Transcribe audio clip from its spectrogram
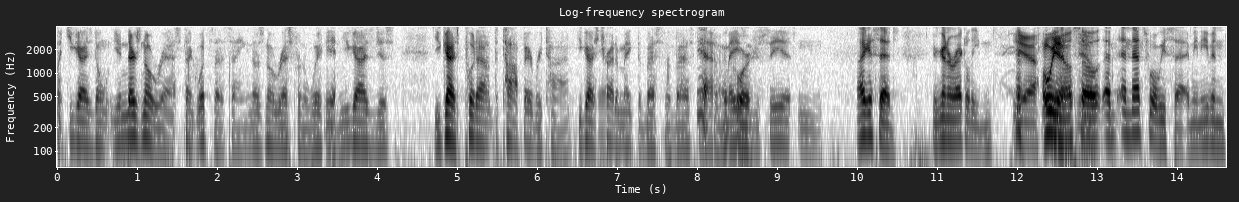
Like you guys don't. You, there's no rest. Like what's that saying? There's no rest for the wicked. Yeah. And you guys just, you guys put out the top every time. You guys Yeah. try to make the best of the best. Yeah, it's amazing course. to see it. And Like I said, you're gonna wreck leading. Yeah. Oh, you yeah. know, so and, and that's what we said. I mean, even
